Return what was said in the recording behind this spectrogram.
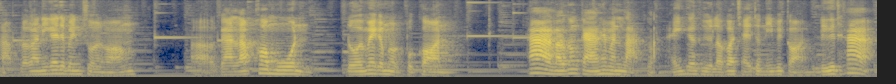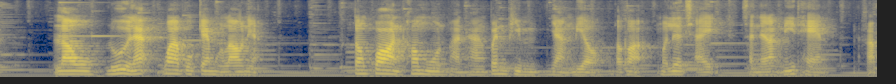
ครับแล้วก็อันนี้ก็จะเป็นส่วนของอการรับข้อมูล โดยไม่กำหนดอุปกรณ์ ถ้าเราต้องการให้มันหลากหลายก็คือเราก็ใช้ตัวนี้ไปก่อน หรือถ้าเรารู้อยู่แล้วว่าโปรแกรมของเราเนี่ยต้องป้อนข้อมูลผ่านทางเป็นพิมพ์อย่างเดียว แล้วก็มาเลือกใช้สัญลักษณ์นี้แทนนะครับ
